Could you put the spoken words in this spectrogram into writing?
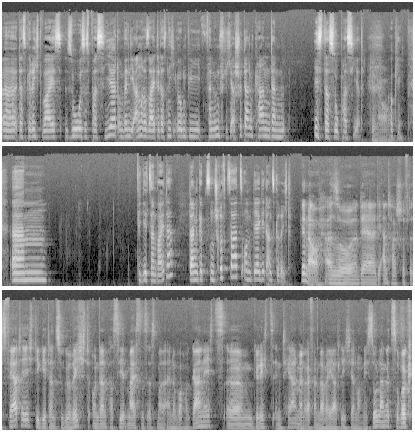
äh, das Gericht weiß, so ist es passiert. Und wenn die andere Seite das nicht irgendwie vernünftig erschüttern kann, dann ist das so passiert. Genau. Okay. Ähm, wie geht es dann weiter? Dann gibt es einen Schriftsatz und der geht ans Gericht. Genau, also der, die Antragsschrift ist fertig, die geht dann zu Gericht und dann passiert meistens erstmal eine Woche gar nichts. Ähm, gerichtsintern, mein Referendariat liegt ja noch nicht so lange zurück,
